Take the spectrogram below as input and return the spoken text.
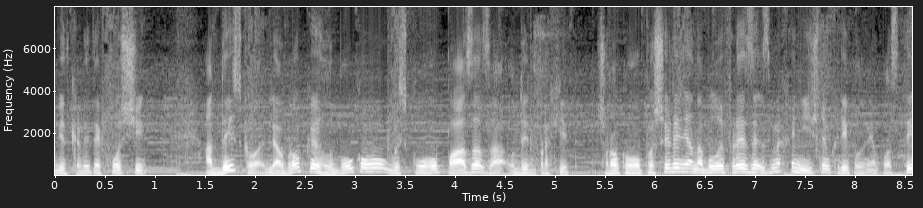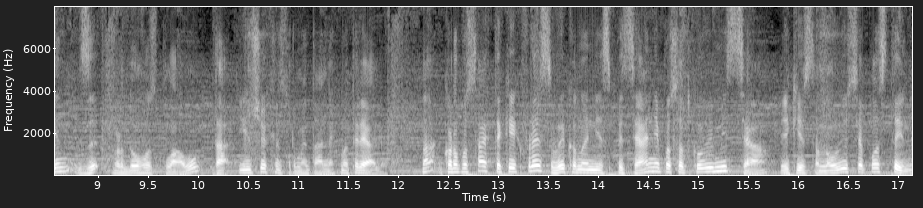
відкритих площин а дискова для обробки глибокого вузького паза за один прохід. Широкого поширення набули фрези з механічним кріпленням пластин з твердого сплаву та інших інструментальних матеріалів. На корпусах таких фрез виконані спеціальні посадкові місця, в які встановлюються пластини.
